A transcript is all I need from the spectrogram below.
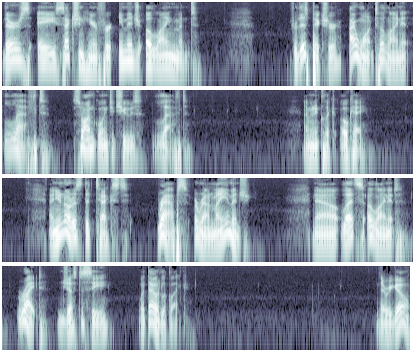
there's a section here for image alignment. For this picture, I want to align it left. So I'm going to choose left. I'm going to click OK. And you notice the text wraps around my image. Now let's align it right just to see what that would look like. There we go.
